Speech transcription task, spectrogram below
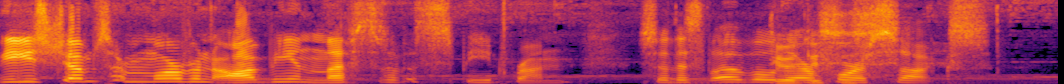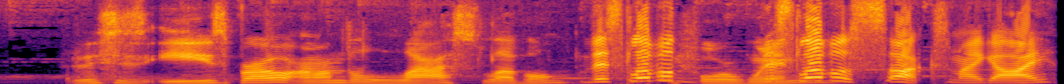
these jumps are more of an obby and less of a speed run. So this level Dude, this therefore is- sucks. This is ease, bro. I'm on the last level This level before win. this level sucks, my guy.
